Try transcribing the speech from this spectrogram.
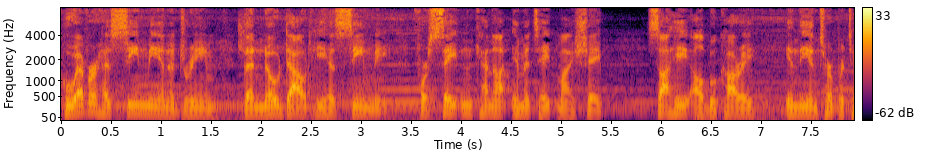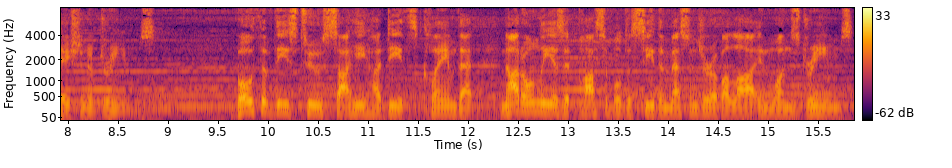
Whoever has seen me in a dream, then no doubt he has seen me, for Satan cannot imitate my shape. Sahih al Bukhari, in the interpretation of dreams. Both of these two Sahih hadiths claim that not only is it possible to see the Messenger of Allah in one's dreams,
